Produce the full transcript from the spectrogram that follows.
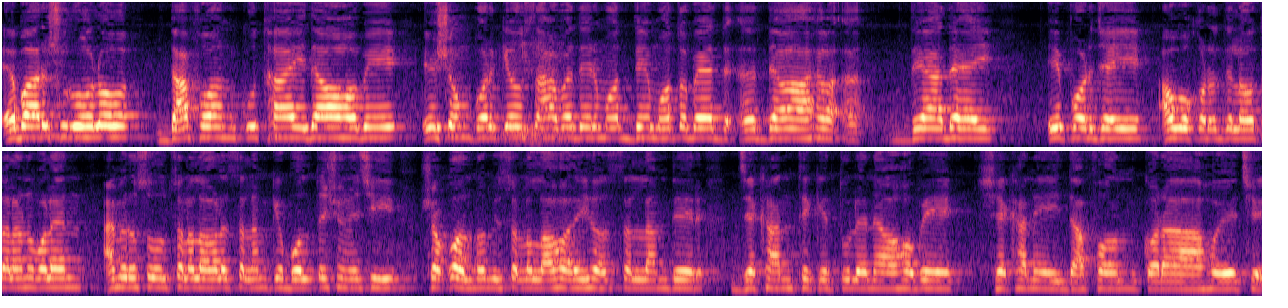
এবার শুরু হলো দাফন, কোথায় দেওয়া হবে এ সম্পর্কেও সাহাবাদের মধ্যে মতভেদ দেওয়া দেয়া দেয়। এ পর্যায়ে আবু করদুল্লাহ তালানু বলেন, আমি রসুল সাল্লাহ সাল্লামকে বলতে শুনেছি, সকল নবী সাল্লাহ আলহিহাসাল্লামদের যেখান থেকে তুলে নেওয়া হবে, সেখানেই দাফন করা হয়েছে।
